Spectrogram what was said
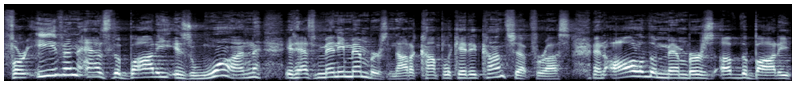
For even as the body is one, it has many members, not a complicated concept for us. And all of the members of the body,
